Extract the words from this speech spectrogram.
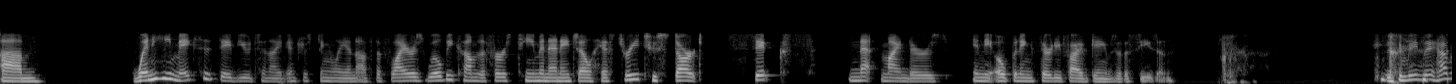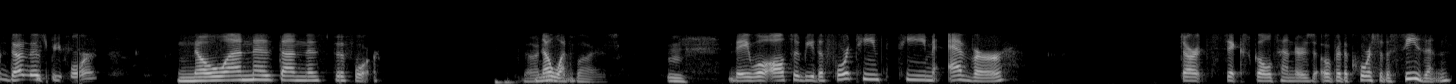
Um, when he makes his debut tonight, interestingly enough, the Flyers will become the first team in NHL history to start six netminders in the opening 35 games of the season. you mean they haven't done this before? No one has done this before. Not no one. Flyers. Hmm. They will also be the 14th team ever start six goaltenders over the course of a season.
